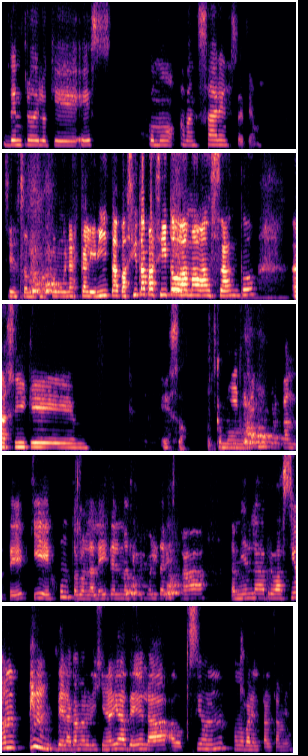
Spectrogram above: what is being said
dentro de lo que es como avanzar en este tema. Sí, eso mismo, como una escalerita, pasito a pasito vamos avanzando, así que eso. Como... Y también es importante que junto con la ley del matrimonio igualitario está también la aprobación de la Cámara Originaria de la adopción homoparental también,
